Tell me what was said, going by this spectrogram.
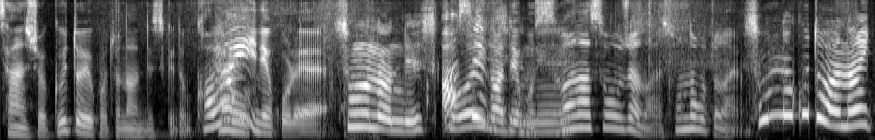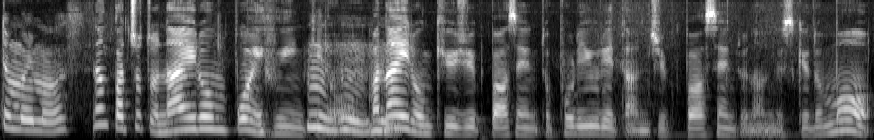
3色ということなんですけど可愛いね、はい、これ。そうなんです。汗がでも吸わなそうじゃない。そんなことないそんなことはないと思います。なんかちょっとナイロンっぽい雰囲気の、うんうんうん、まあ、ナイロン90%ポリウレタン10%なんですけども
